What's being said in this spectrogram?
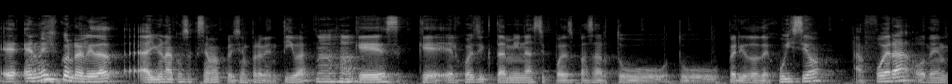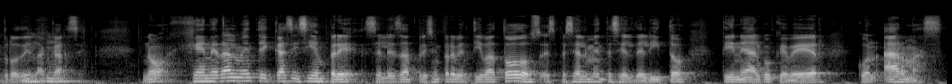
Eh, en México, en realidad, hay una cosa que se llama prisión preventiva, que es que el juez dictamina si puedes pasar tu, tu periodo de juicio afuera o dentro de la cárcel. ¿No? Generalmente y casi siempre se les da prisión preventiva a todos, especialmente si el delito tiene algo que ver con armas.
